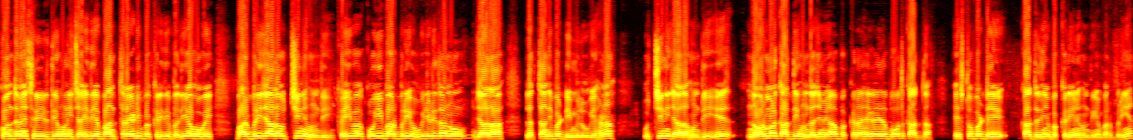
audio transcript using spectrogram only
ਕੁੰਦਵੇਂ ਸਰੀਰ ਦੀ ਹੋਣੀ ਚਾਹੀਦੀ ਆ ਬੰਤਰ ਜਿਹੜੀ ਬੱਕਰੀ ਦੀ ਵਧੀਆ ਹੋਵੇ ਬਰਬਰੀ ਜ਼ਿਆਦਾ ਉੱਚੀ ਨਹੀਂ ਹੁੰਦੀ। ਕਈ ਵਾਰ ਕੋਈ ਬਰਬਰੀ ਹੋਊਗੀ ਜਿਹੜੀ ਤੁਹਾਨੂੰ ਜ਼ਿਆਦਾ ਲੱਤਾਂ ਦੀ ਵੱਡੀ ਮਿਲੂਗੀ ਹਨਾ? ਉੱਚੀ ਨਹੀਂ ਜ਼ਿਆਦਾ ਹੁੰਦੀ। ਇਹ ਨਾਰਮਲ ਕੱਦ ਹੀ ਹੁੰਦਾ ਜਿਵੇਂ ਆਹ ਬੱਕਰਾ ਹੈਗਾ ਇਹਦਾ ਬਹੁਤ ਕੱਦ ਆ। ਇਸ ਤੋਂ ਵੱਡੇ ਕੱਦ ਦੀਆਂ ਬੱਕਰੀਆਂ ਨਹੀਂ ਹੁੰਦੀਆਂ ਬਰਬਰੀਆਂ।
